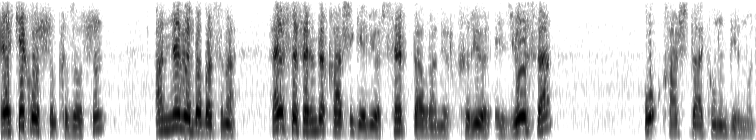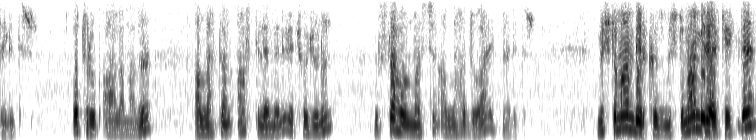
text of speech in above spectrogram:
erkek olsun kız olsun anne ve babasına her seferinde karşı geliyor, sert davranıyor, kırıyor, eziyorsa o karşıdaki onun bir modelidir. Oturup ağlamalı, Allah'tan af dilemeli ve çocuğunun ıslah olması için Allah'a dua etmelidir. Müslüman bir kız, Müslüman bir erkek de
